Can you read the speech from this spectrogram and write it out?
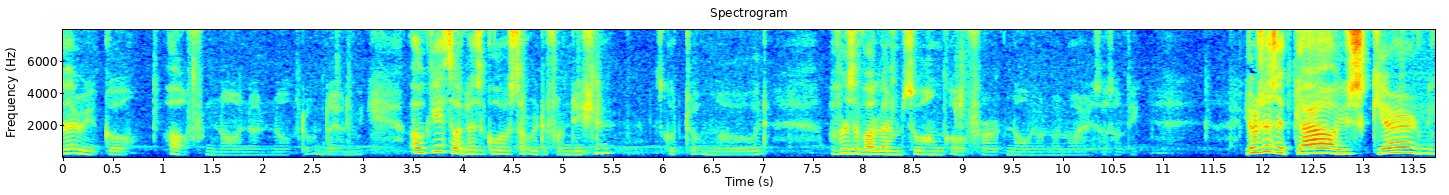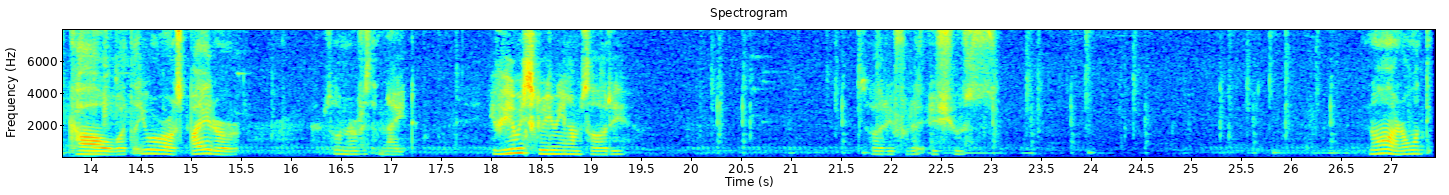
There we go. Oh, no, no, no, don't die on me. Okay, so let's go start with the foundation. Let's go to mode. But first of all, I'm so hungry for... No, no, no, no, I saw something. You're just a cow. You scared me, cow. I thought you were a spider. I'm so nervous at night. If you hear me screaming, I'm sorry. Sorry for the issues. No, I don't want the,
